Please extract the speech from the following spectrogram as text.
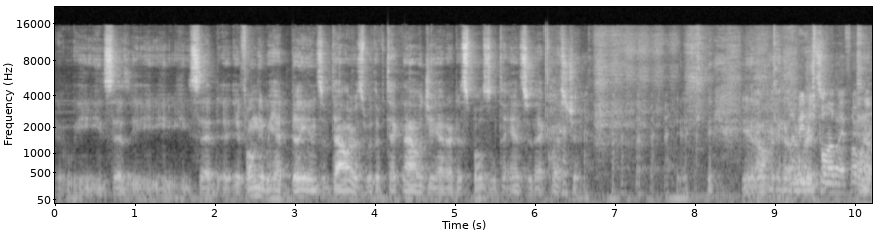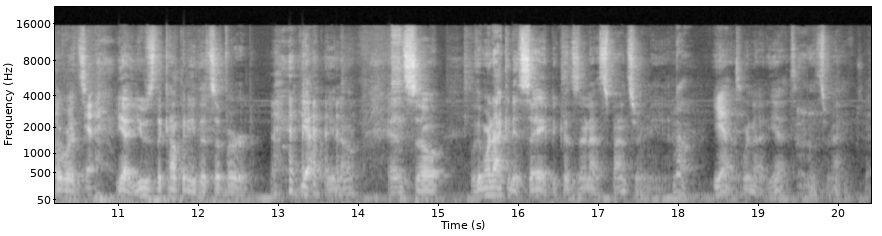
he, he says he- he said if only we had billions of dollars worth of technology at our disposal to answer that question. you know, in other me just words- pull out my phone In other quick. words, Yeah. yeah, use the company that's a verb Yeah. you know. And so well, we're not going to say it because they're not sponsoring me. Yet. No. Yet. Yeah, we're not yet. That's right. Yeah.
